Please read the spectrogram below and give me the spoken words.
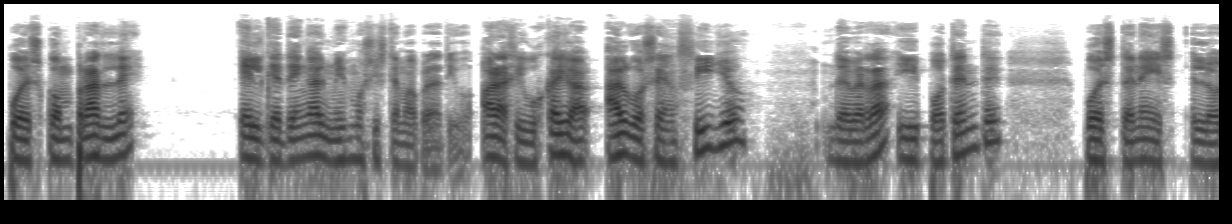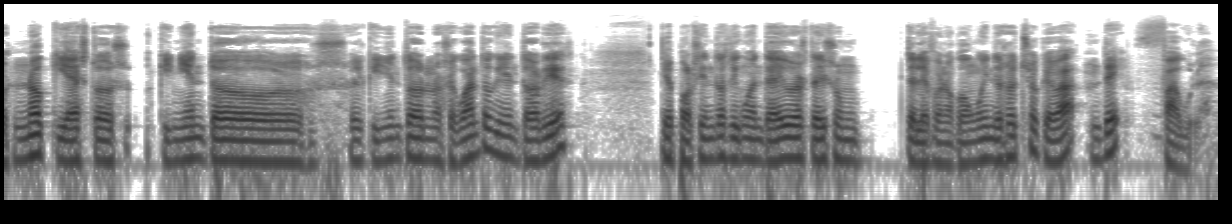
pues compradle el que tenga el mismo sistema operativo. Ahora, si buscáis algo sencillo, de verdad, y potente, pues tenéis los Nokia estos 500, el 500 no sé cuánto, 510, que por 150 euros tenéis un teléfono con Windows 8 que va de fábula.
